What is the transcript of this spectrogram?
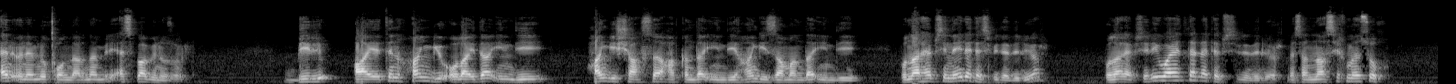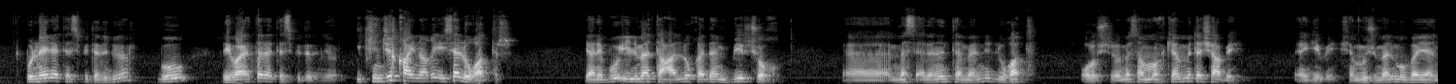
En önemli konularından biri esbab-ı nuzul. Bir ayetin hangi olayda indiği, hangi şahsı hakkında indiği, hangi zamanda indiği bunlar hepsi neyle tespit ediliyor? Bunlar hepsi rivayetlerle tespit ediliyor. Mesela nasih mensuh. Bu neyle tespit ediliyor? Bu rivayetlerle tespit ediliyor. İkinci kaynağı ise lügattır. Yani bu ilme taalluk eden birçok e, meselenin temelini lügat oluşturuyor. Mesela muhkem müteşabih e, gibi, işte mücmel mübeyyen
